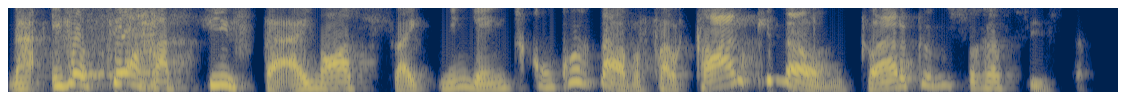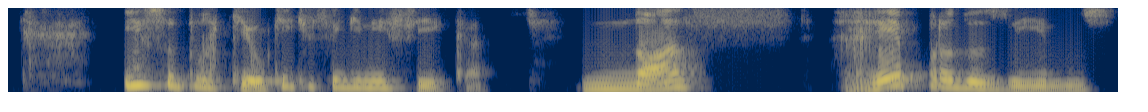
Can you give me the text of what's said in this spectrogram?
Na, e você é racista? Aí, nossa, aí ninguém concordava. Fala, claro que não, claro que eu não sou racista. Isso porque o que, que significa? Nós reproduzimos,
